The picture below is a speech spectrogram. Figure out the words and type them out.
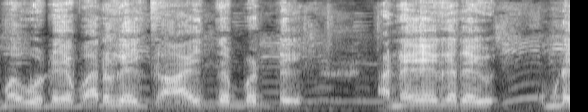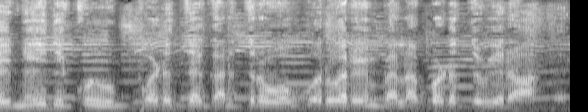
உங்களுடைய வருகைக்கு ஆயத்தப்பட்டு அநேகரை உடைய நீதிக்குள் உட்படுத்த கர்த்தர் ஒவ்வொருவரையும் பலப்படுத்துவீராக.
